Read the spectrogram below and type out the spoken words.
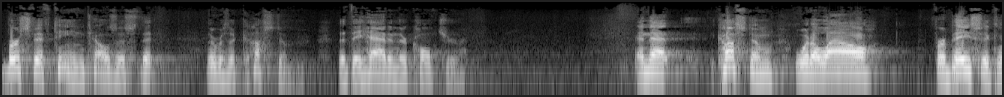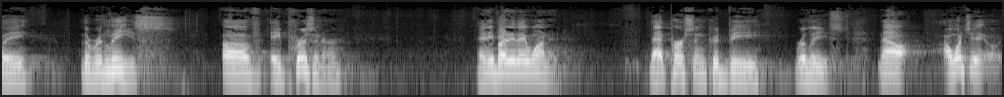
verse 15 tells us that there was a custom that they had in their culture. And that custom would allow for basically the release of a prisoner, anybody they wanted. That person could be released. Now, I want you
